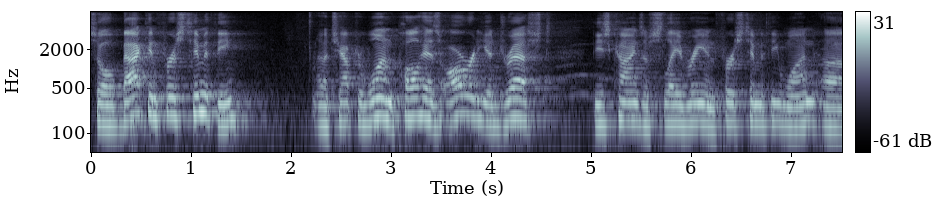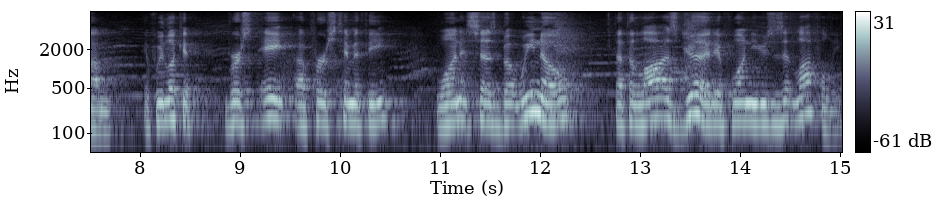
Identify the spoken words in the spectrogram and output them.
So, back in 1 Timothy uh, chapter 1, Paul has already addressed these kinds of slavery in 1 Timothy 1. Um, if we look at verse 8 of 1 Timothy 1, it says, But we know that the law is good if one uses it lawfully.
